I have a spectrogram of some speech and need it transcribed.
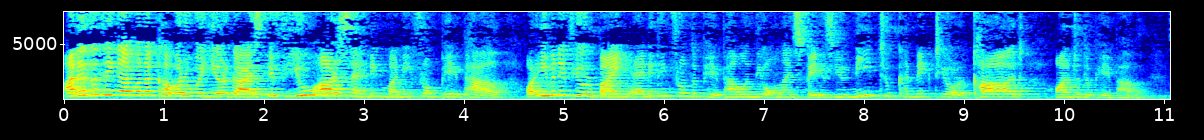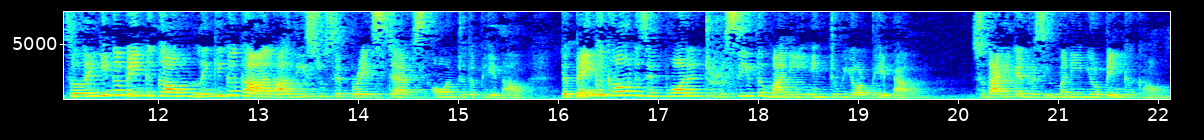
Another thing I want to cover over here guys, if you are sending money from PayPal or even if you're buying anything from the PayPal in the online space, you need to connect your card onto the PayPal. So linking a bank account, linking a card are these two separate steps onto the PayPal. The bank account is important to receive the money into your PayPal so that you can receive money in your bank account.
